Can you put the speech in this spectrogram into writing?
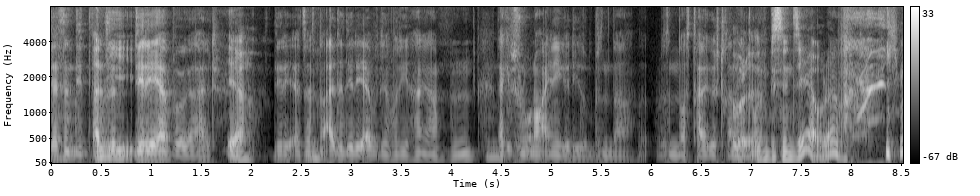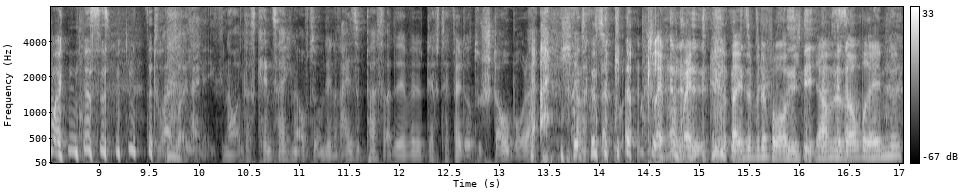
Das sind die, die- DDR-Bürger halt. ja, DDR, das sind alte DDR, die, die, ja, hm. Da gibt es schon auch noch einige, die so ein bisschen da, ein bisschen nostalgisch dran sind. ein bisschen sehr, oder? Ich meine, das ist, Du, also alleine, genau, und das Kennzeichen aufzunehmen, den Reisepass, also der, der, fällt doch zu Staub, oder? das ist ein kleiner Moment. Seien Sie bitte vorsichtig, haben Sie saubere Hände?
